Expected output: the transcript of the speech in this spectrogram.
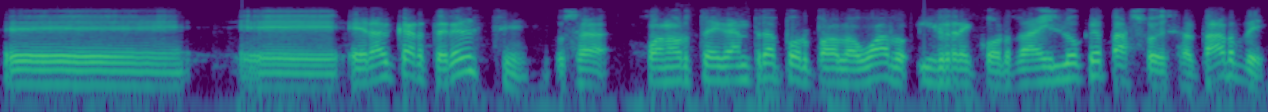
eh, eh, era el cartel este. O sea, Juan Ortega entra por Pablo Aguado. Y recordáis lo que pasó esa tarde.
